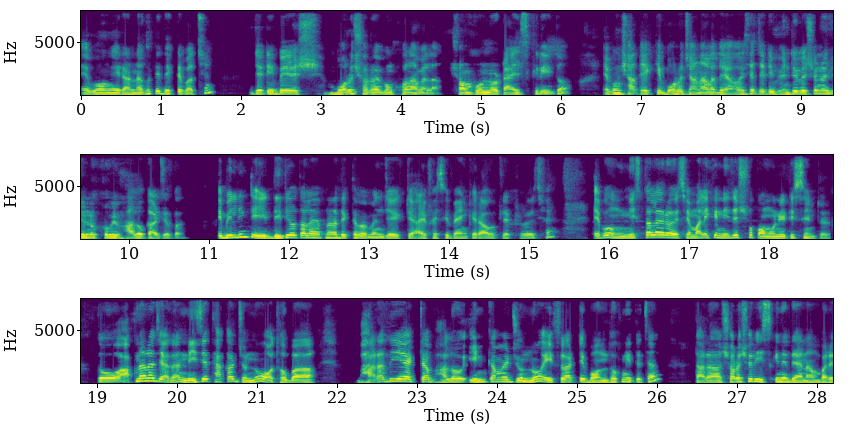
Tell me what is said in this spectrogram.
এবং এই রান্নাঘরটি দেখতে পাচ্ছেন, যেটি বেশ বড় সড়ো এবং খোলামেলা। সম্পূর্ণ টাইলস কৃত এবং সাথে একটি বড় জানালা দেওয়া হয়েছে, যেটি ভেন্টিলেশনের জন্য খুবই ভালো কার্যকর। এই বিল্ডিংটি দ্বিতীয় তলায় আপনারা দেখতে পাবেন যে একটি আইএফআইসি ব্যাংকের আউটলেট রয়েছে এবং নিচতলায় রয়েছে মালিকের নিজস্ব কমিউনিটি সেন্টার তো আপনারা যারা নিজে থাকার জন্য অথবা ভাড়া দিয়ে একটা ভালো ইনকামের জন্য এই ফ্ল্যাটটি বন্ধক নিতে চান, তারা সরাসরি স্ক্রিনে দেয়া নাম্বারে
